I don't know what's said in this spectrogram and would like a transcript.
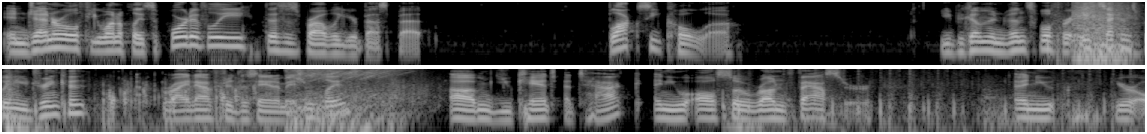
in general, if you want to play supportively, this is probably your best bet. Bloxy Cola. You become invincible for 8 seconds when you drink it, right after this animation plays. Um, you can't attack, and you also run faster. And you, you're,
